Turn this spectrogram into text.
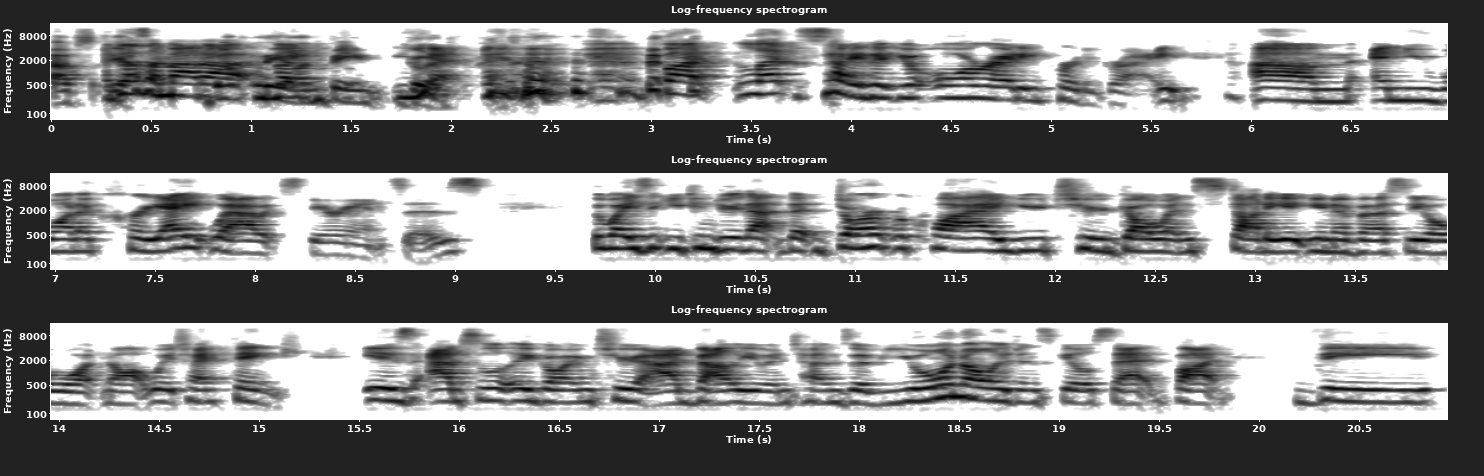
absolutely. It doesn't matter like, being yeah. but let's say that you're already pretty great um, and you want to create wow experiences the ways that you can do that that don't require you to go and study at university or whatnot which i think is absolutely going to add value in terms of your knowledge and skill set, but the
